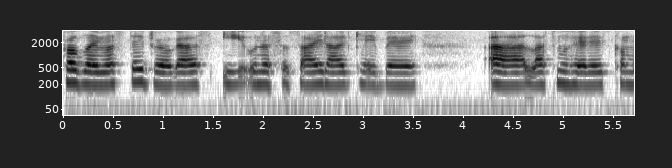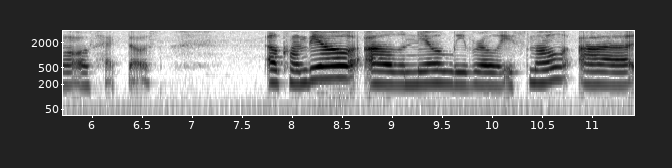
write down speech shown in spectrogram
problemas de drogas y una sociedad que ve a las mujeres como objetos. El cambio al neoliberalismo ha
